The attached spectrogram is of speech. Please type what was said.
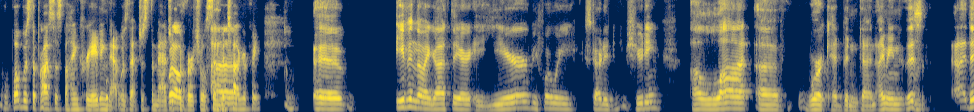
what was the process behind creating that? Was that just the magic well, of virtual uh, cinematography? uh, uh, even though i got there a year before we started shooting a lot of work had been done. I mean this mm. uh,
